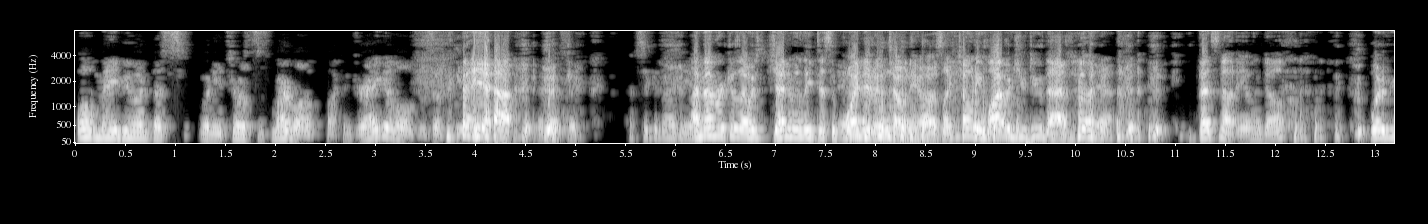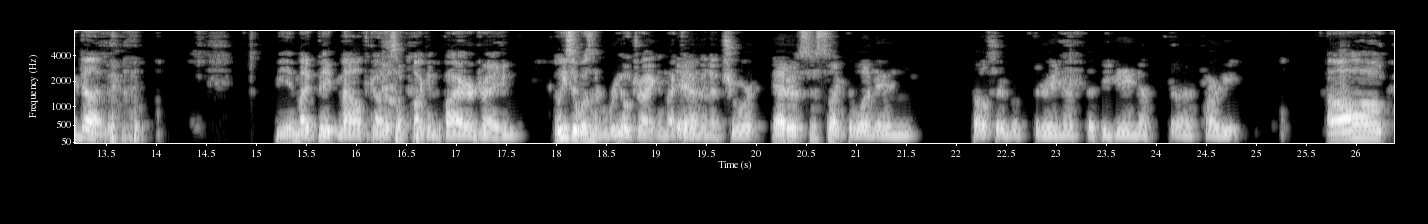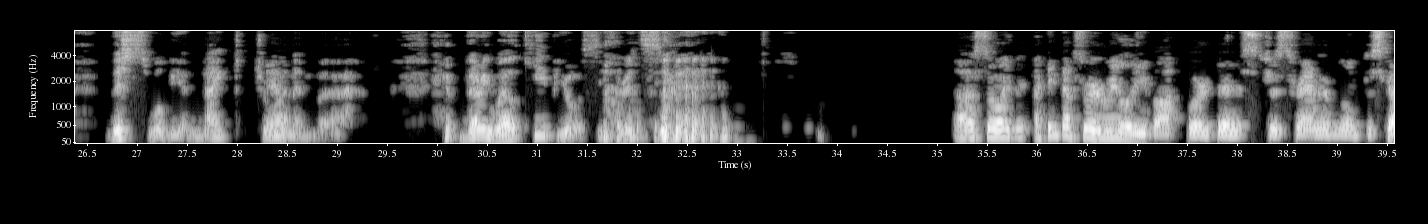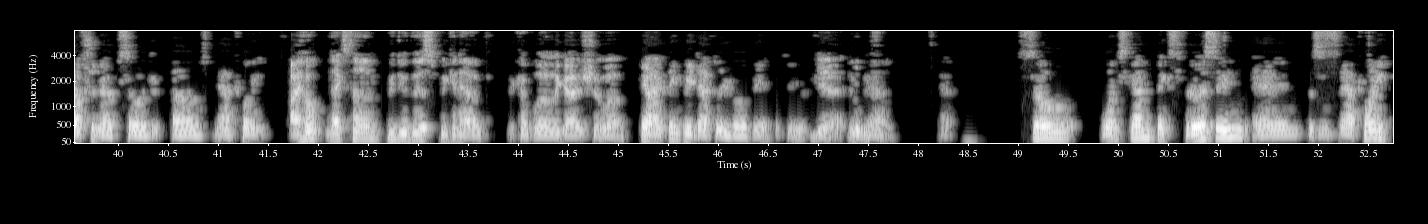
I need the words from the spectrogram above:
well, maybe when this, when he throws this marble, a fucking dragon will disappear. yeah. And I was like, that's a good idea. I remember because I was genuinely disappointed in Tony. I was like, Tony, why would you do that? Yeah. That's not Aelerndell. what have you done? Me and my big mouth got us a fucking fire dragon. At least it wasn't a real dragon. That could have been a chore. yeah, it was just like the one in Fellowship of the Ring at the beginning of the party. Oh, this will be a night to Yeah. remember. Very well, keep your secrets. Uh, so I, th- I think that's where we'll leave off for this just random like discussion episode of Nat 20. I hope next time we do this, we can have a couple other guys show up. Yeah, I think we definitely will be able to. Yeah, it'll be Yeah. fun. So, once again, thanks for listening, and this is Nat 20.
